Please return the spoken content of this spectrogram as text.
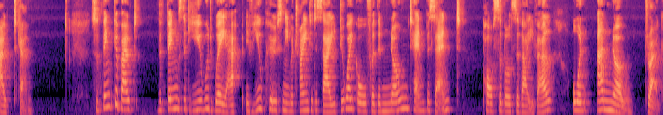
outcome so think about the things that you would weigh up if you personally were trying to decide do I go for the known 10% possible survival or an unknown drug?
